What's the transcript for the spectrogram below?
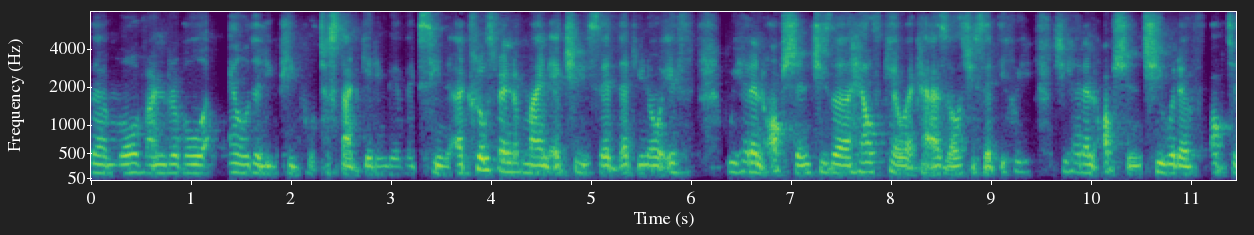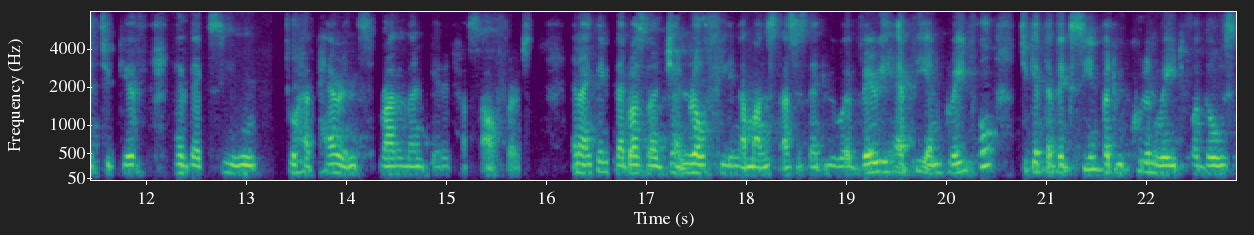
the more vulnerable elderly people to start getting their vaccine. A close friend of mine actually said that, you know, if we had an option, she's a healthcare worker as well. She said if we she had an option, she would have opted to give her vaccine to her parents rather than get it herself first. And I think that was the general feeling amongst us is that we were very happy and grateful to get the vaccine, but we couldn't wait for those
